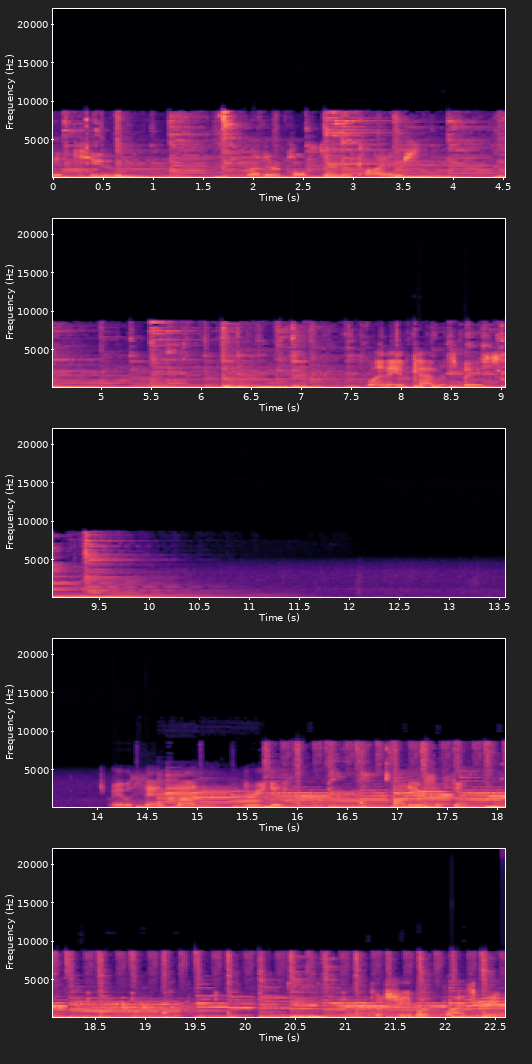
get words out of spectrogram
We have two leather upholstered recliners. Plenty of cabinet space. We have a Samsung 3-disc audio system. Toshiba flat screen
